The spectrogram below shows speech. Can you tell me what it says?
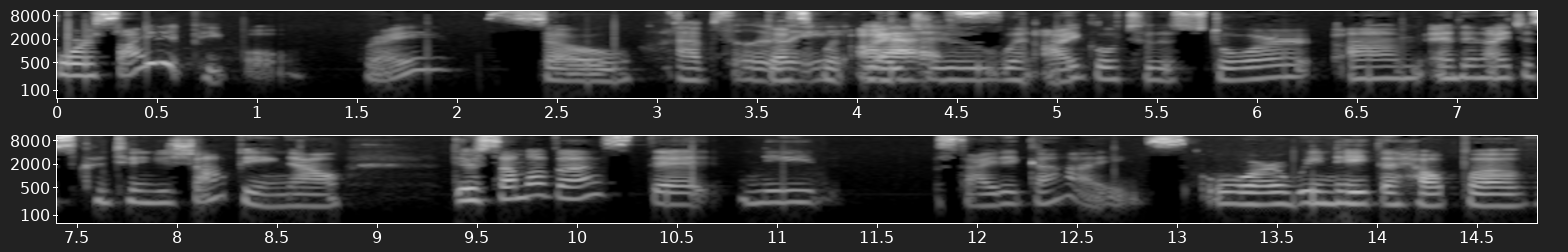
for sighted people, right? So absolutely, that's what yes. I do when I go to the store, um, and then I just continue shopping. Now, there's some of us that need sighted guides, or we need the help of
